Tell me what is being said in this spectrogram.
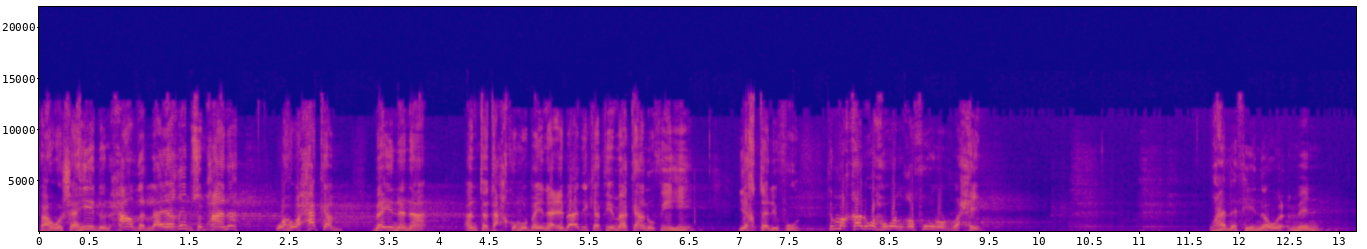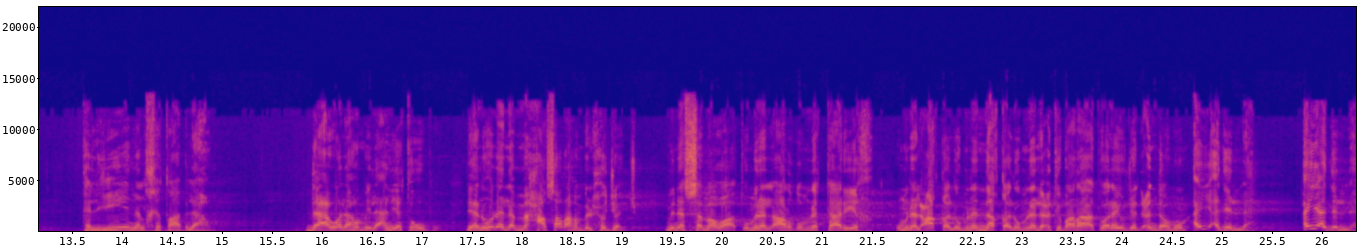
فهو شهيد حاضر لا يغيب سبحانه وهو حكم بيننا. أنت تحكم بين عبادك فيما كانوا فيه يختلفون. ثم قال وهو الغفور الرحيم. وهذا فيه نوع من تليين الخطاب لهم. دعوة لهم إلى أن يتوبوا لأن هنا لما حاصرهم بالحجج من السماوات ومن الأرض ومن التاريخ ومن العقل ومن النقل ومن الاعتبارات ولا يوجد عندهم هم أي أدلة أي أدلة.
